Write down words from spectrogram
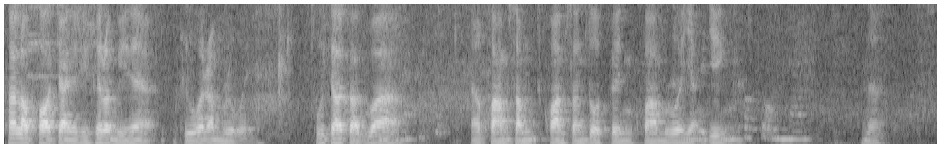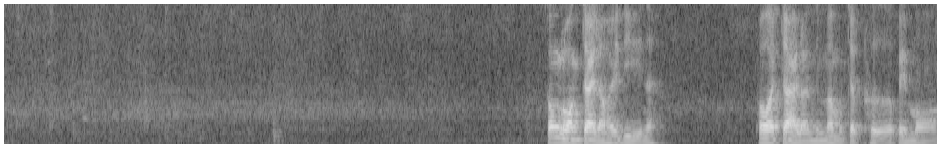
ถ้าเราพอใจในสิ่งที่เรามีเนี่ย ถือว่าร่ำรวยผู้เจ้าตรัสว่าความสัมความสันโดษเป็นความรวยอย่างยิ่งนะต้องระวังใจเราให้ดีนะ เพราะว่าใจเราเนี่ยมันจะเผลอไปมอง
